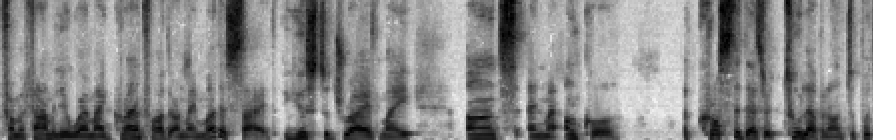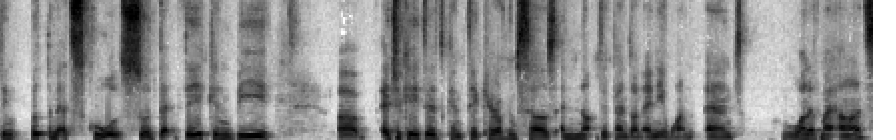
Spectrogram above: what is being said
from a family where my grandfather on my mother's side used to drive my aunts and my uncle across the desert to Lebanon to putting, put them at school so that they can be uh, educated, can take care of themselves, and not depend on anyone. And one of my aunts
